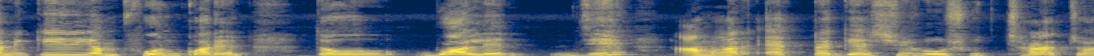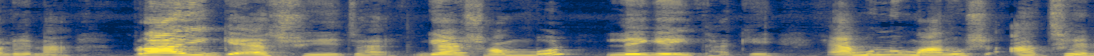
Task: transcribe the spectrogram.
অনেকেই ফোন করেন তো বলেন যে আমার একটা গ্যাসের ওষুধ ছাড়া চলে না। প্রায় গ্যাস হয়ে যায়, গ্যাস অম্বল লেগেই থাকে। এমনও মানুষ আছেন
